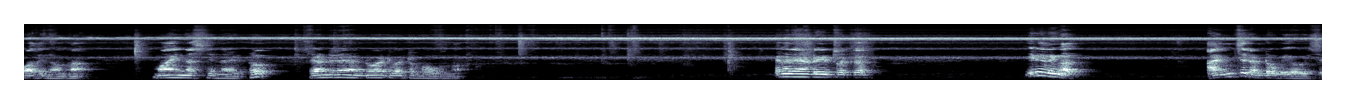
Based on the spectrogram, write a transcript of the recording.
പതിനൊന്ന്. മൈനസ് ഇട്ടു. രണ്ടിനെ രണ്ടുമായിട്ട് വെട്ടുമ്പോൾ ഒന്ന്. എങ്ങനെയുണ്ട് ഈ ട്രിക്ക് ഇനി നിങ്ങൾ അഞ്ച് രണ്ട് ഉപയോഗിച്ച്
